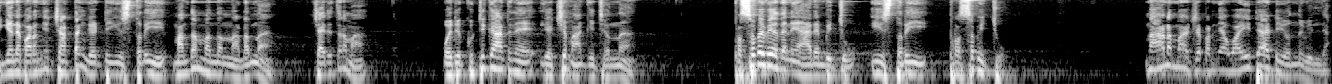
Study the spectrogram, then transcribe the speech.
ഇങ്ങനെ പറഞ്ഞ് ചട്ടം കെട്ടി ഈ സ്ത്രീ മന്ദം മന്ദം നടന്ന് ചരിത്രമാ ഒരു കുറ്റിക്കാട്ടിനെ ലക്ഷ്യമാക്കി ചെന്ന് പ്രസവവേദന ആരംഭിച്ചു. ഈ സ്ത്രീ പ്രസവിച്ചു. നാടൻ ഭാഷ പറഞ്ഞ വൈറ്റാട്ടിയൊന്നുമില്ല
